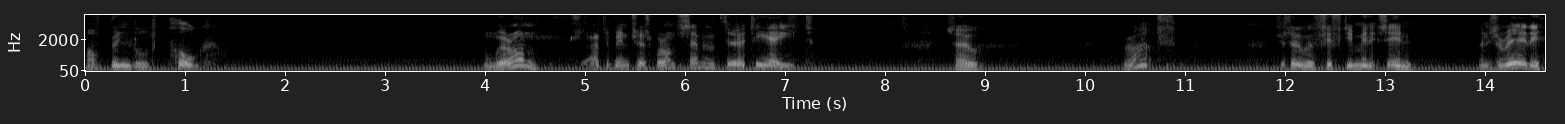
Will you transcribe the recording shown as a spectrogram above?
of brindled pug and we're on out of interest, we're on 738. So, right, just over 50 minutes in. And it's really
